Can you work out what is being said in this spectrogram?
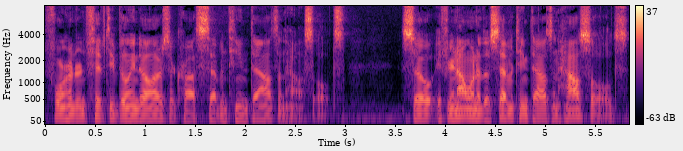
$450 billion across 17,000 households. So if you're not one of those 17,000 households,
